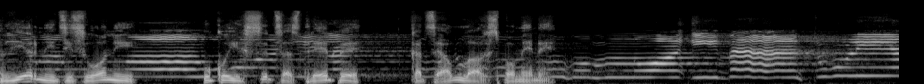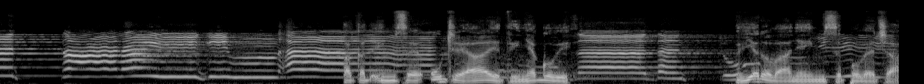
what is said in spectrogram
Vjernici su oni u kojih srca strepe kad se Allah spomene. A kad im se uče ajeti njegovi, vjerovanje im se poveća.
